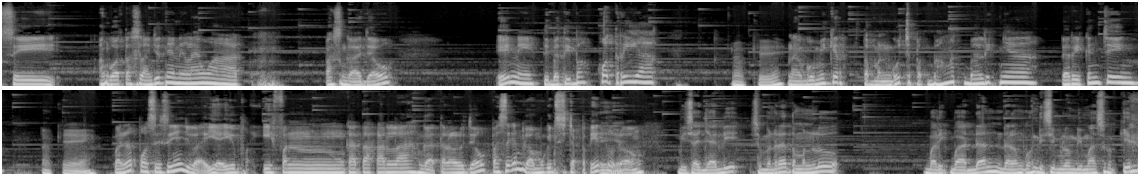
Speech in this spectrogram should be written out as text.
si anggota selanjutnya nih lewat. Pas nggak jauh ini tiba-tiba kok teriak Oke. nah gue mikir temen gue cepet banget baliknya dari kencing Oke. Padahal posisinya juga ya ev- event katakanlah nggak terlalu jauh, pasti kan nggak mungkin secepat itu Iya. dong. Bisa jadi sebenarnya temen lu balik badan dalam kondisi belum dimasukin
